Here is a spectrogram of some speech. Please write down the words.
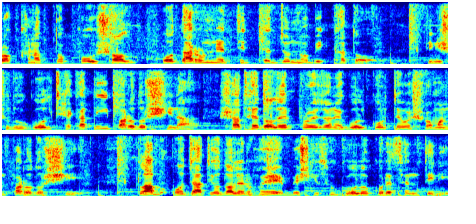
রক্ষণাত্মক কৌশল ও দারুণ নেতৃত্বের জন্য বিখ্যাত। তিনি শুধু গোল ঠেকাতেই পারদর্শী না, সাথে দলের প্রয়োজনে গোল করতেও সমান পারদর্শী। ক্লাব ও জাতীয় দলের হয়ে বেশ কিছু গোলও করেছেন তিনি।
